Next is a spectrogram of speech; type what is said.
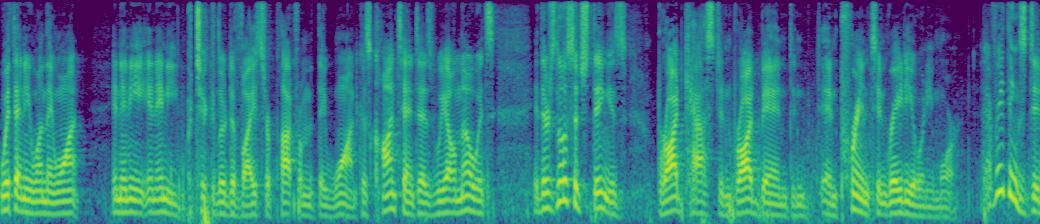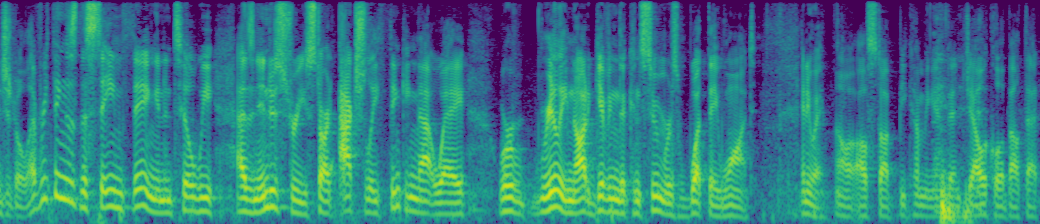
with anyone they want, in any in any particular device or platform that they want. Because content, as we all know, it's there's no such thing as broadcast and broadband and, and print and radio anymore. Everything's digital. Everything is the same thing. And until we, as an industry, start actually thinking that way, we're really not giving the consumers what they want. Anyway, I'll, I'll, stop becoming evangelical about that.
